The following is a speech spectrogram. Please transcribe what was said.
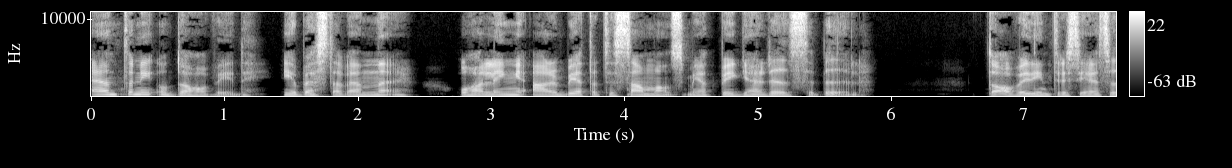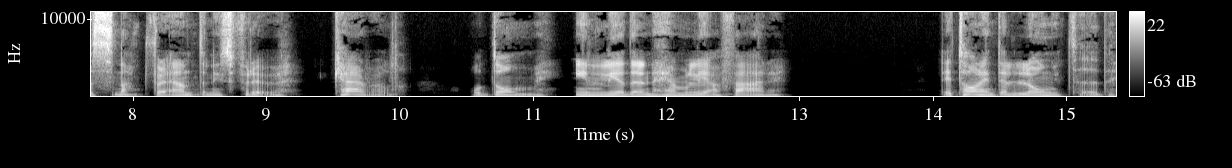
Anthony och David är bästa vänner och har länge arbetat tillsammans med att bygga en racerbil. David intresserar sig snabbt för Anthonys fru, Carol, och de inleder en hemlig affär. Det tar inte lång tid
